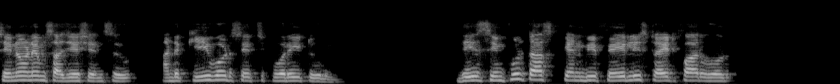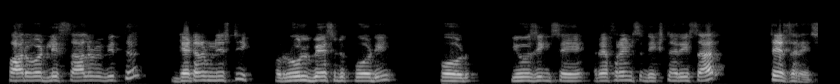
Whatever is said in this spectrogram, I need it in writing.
synonym suggestions and keyword search query tooling. These simple task can be fairly straight forward forwardly solved with deterministic rule-based coding code using say reference dictionaries or thesaurus.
